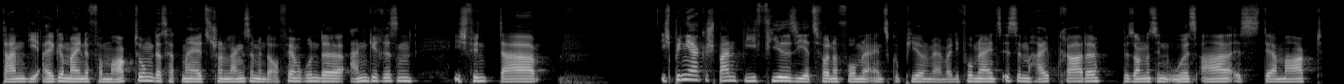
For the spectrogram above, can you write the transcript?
dann die allgemeine Vermarktung, das hat man jetzt schon langsam in der Aufwärmrunde angerissen. Ich finde da, ich bin ja gespannt, wie viel sie jetzt von der Formel 1 kopieren werden, weil die Formel 1 ist im Hype gerade, besonders in den USA ist der Markt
